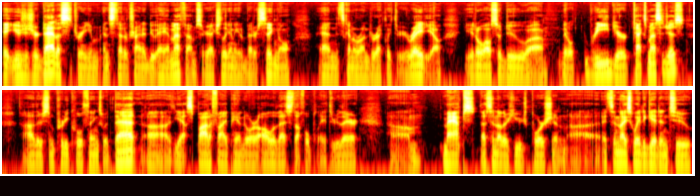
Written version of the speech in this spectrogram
It uses your data stream instead of trying to do AM FM. So you're actually going to get a better signal and it's going to run directly through your radio. It'll also do, uh, it'll read your text messages. Uh, there's some pretty cool things with that. Uh, yeah, Spotify, Pandora, all of that stuff will play through there. Um, maps, that's another huge portion. Uh, it's a nice way to get into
